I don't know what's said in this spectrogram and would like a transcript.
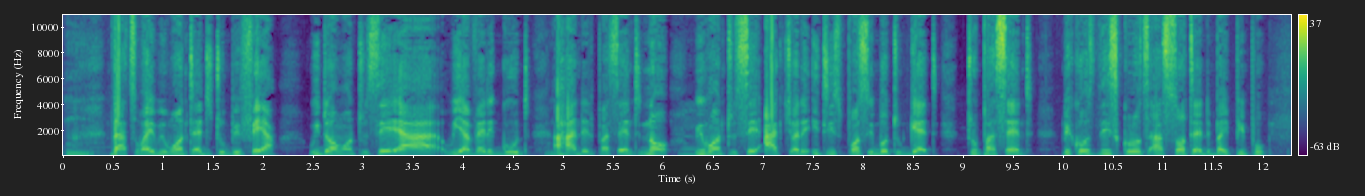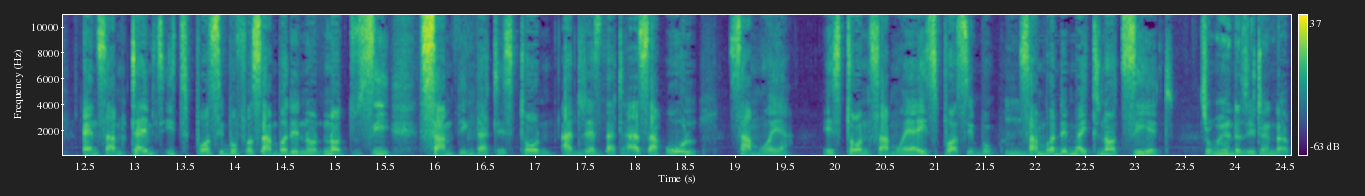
Mm. That's why we wanted to be fair. We don't want to say, ah, we are very good, mm. a 100%. No, we want to say, actually, it is possible to get 2% because these clothes are sorted by people and sometimes it's possible for somebody not, not to see something that is torn a dress that has a hole somewhere is torn somewhere. It's possible. Somebody might not see it. So where does it end up?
